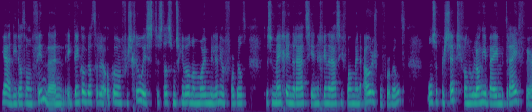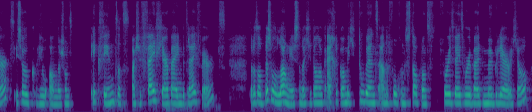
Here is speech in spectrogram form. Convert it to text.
ja, die dat dan vinden. En ik denk ook dat er ook wel een verschil is. Dus dat is misschien wel een mooi millennial voorbeeld tussen mijn generatie en de generatie van mijn ouders bijvoorbeeld. Onze perceptie van hoe lang je bij een bedrijf werkt is ook heel anders. Want ik vind dat als je vijf jaar bij een bedrijf werkt, dat het al best wel lang is. En dat je dan ook eigenlijk al een beetje toe bent aan de volgende stap. Want voor je het weet hoor je bij het meubilair, weet je wel.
